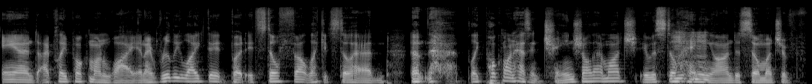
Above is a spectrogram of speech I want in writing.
And I played Pokemon Y, and I really liked it, but it still felt like it still had, um, like Pokemon hasn't changed all that much. It was still hanging on to so much of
